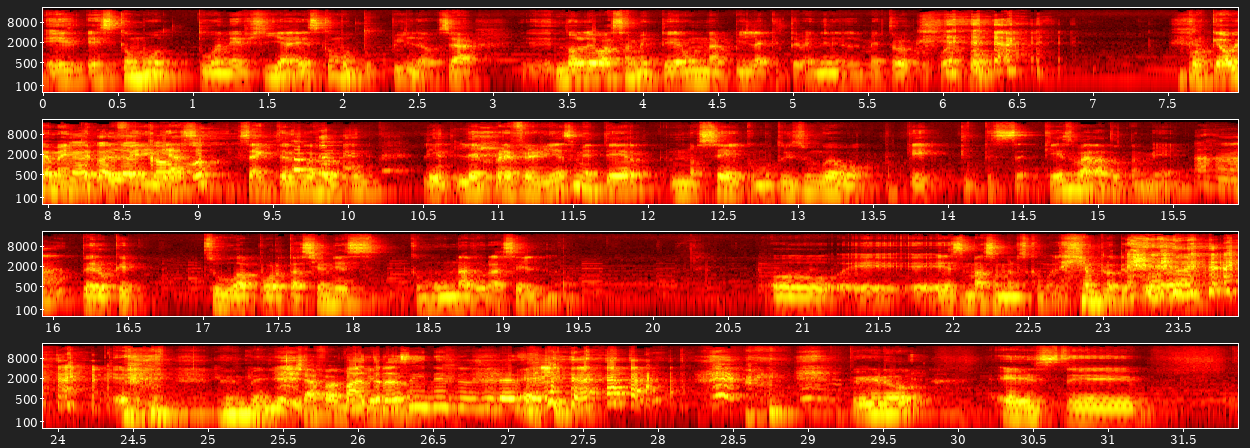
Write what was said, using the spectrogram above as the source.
es, es como tu energía, es como tu pila. O sea, eh, no le vas a meter una pila que te venden en el metro a tu cuerpo. Porque obviamente preferirías. Exacto, el guajolocombo. le, le preferirías meter, no sé, como tú dices, un huevo que, que, te- que es barato también Ajá. pero que su aportación es como una duracel, ¿no? O eh, es más o menos como el ejemplo que puedo dar. Medio chafa. Patrocínanos, Duracell. Pero, este,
